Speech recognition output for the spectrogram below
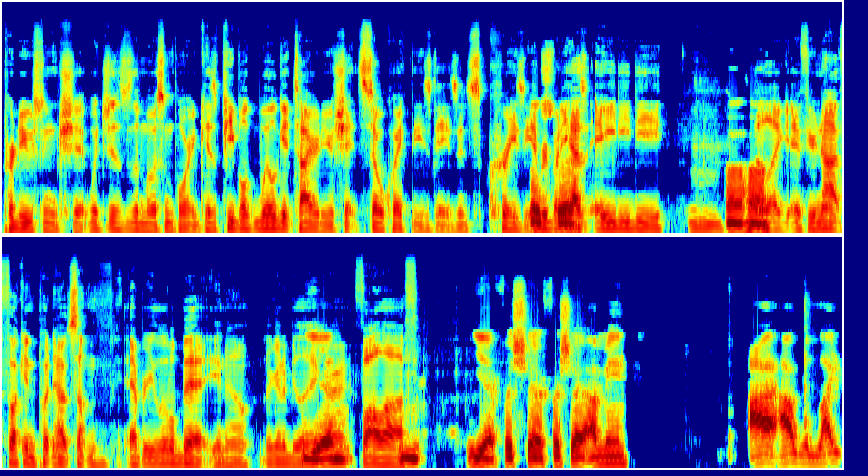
producing shit, which is the most important because people will get tired of your shit so quick these days. It's crazy. For Everybody sure. has ADD. Mhm. uh-huh. like if you're not fucking putting out something every little bit, you know, they're gonna be like, Yeah. "All right, fall off. Mm, Yeah, for sure, for sure. I mean, I I would like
